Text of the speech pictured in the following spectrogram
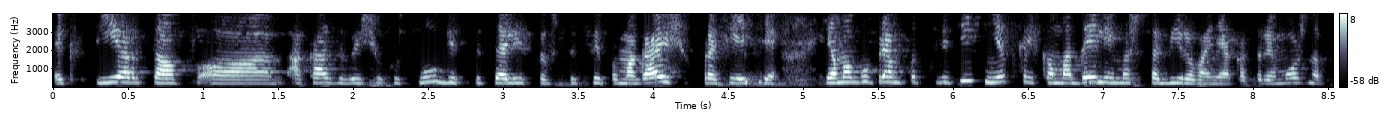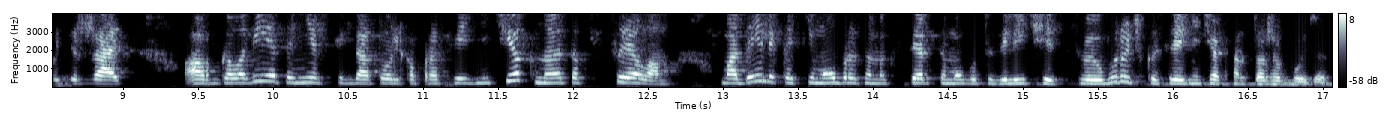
экспертов, а, оказывающих услуги, специалистов, спецы, помогающих профессии. Я могу прям подсветить несколько моделей масштабирования, которые можно поддержать. А в голове это не всегда только про средний чек, но это в целом модели, каким образом эксперты могут увеличить свою выручку, и средний чек там тоже будет.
